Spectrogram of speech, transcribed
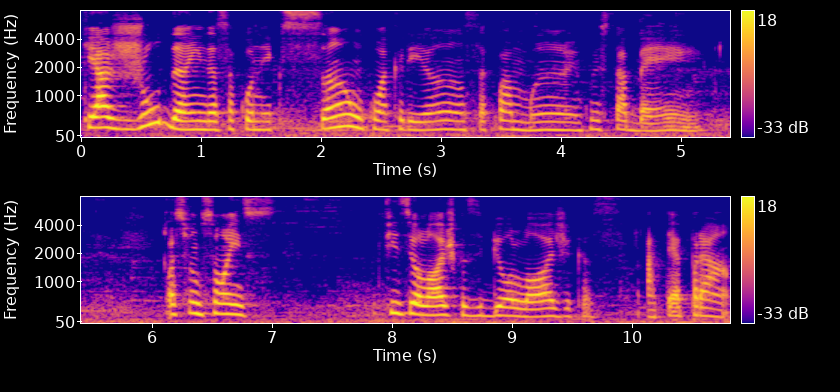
que ajuda ainda essa conexão com a criança, com a mãe, com estar bem. As funções fisiológicas e biológicas, até para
